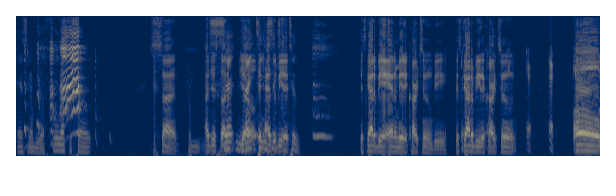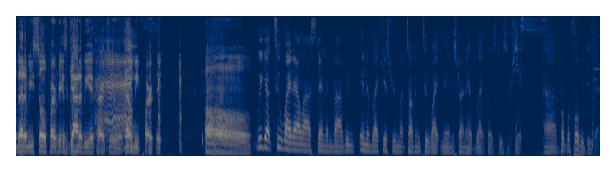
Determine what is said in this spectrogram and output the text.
And it's gonna be a full episode Son, from I just thought, set it, in yo, it has to be a. 1962. It's got to be an animated cartoon, B. It's got to be the cartoon. Oh, that'll be so perfect. It's got to be a cartoon. That would be perfect. Oh, we got two white allies standing by. We in the Black History Month talking to two white men that's trying to help black folks do some shit. Uh, but before we do that,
